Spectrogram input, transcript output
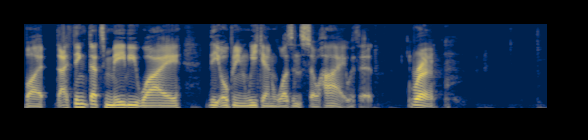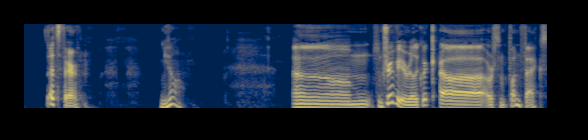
But I think that's maybe why the opening weekend wasn't so high with it. Right. That's fair. Yeah. Um, some trivia really quick, uh, or some fun facts.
